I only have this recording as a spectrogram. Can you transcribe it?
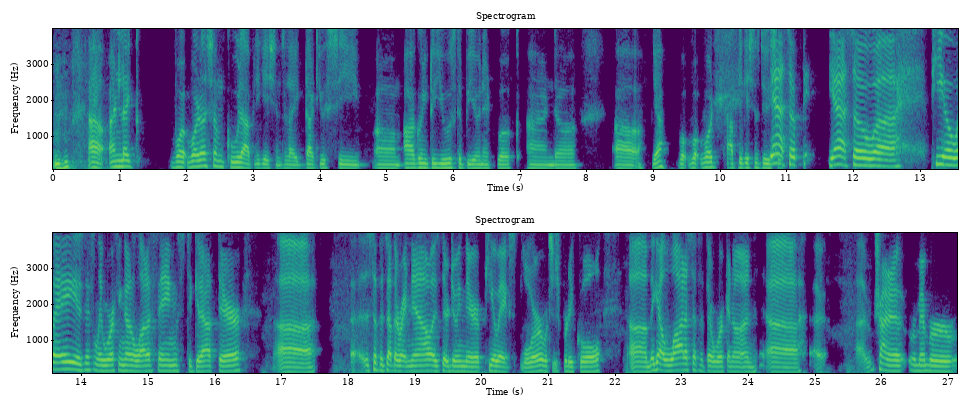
Mhm. Uh, and like, what what are some cool applications like that you see um, are going to use the PO network? And uh, uh, yeah, what, what what applications do you Yeah, see? so P- yeah, so uh, POA is definitely working on a lot of things to get out there. Uh, uh, the stuff that's out there right now is they're doing their POA Explorer, which is pretty cool. Um, they got a lot of stuff that they're working on. Uh, I, I'm trying to remember.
